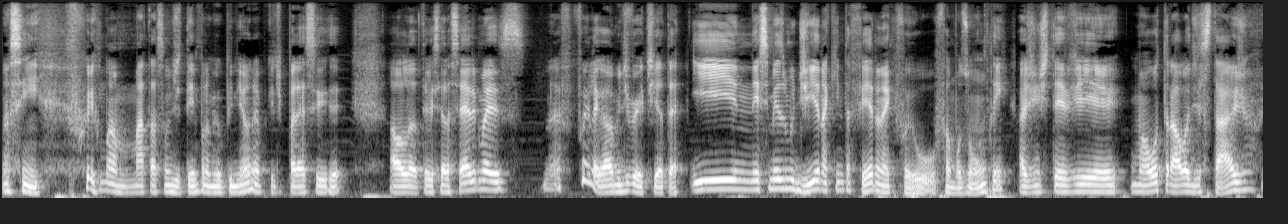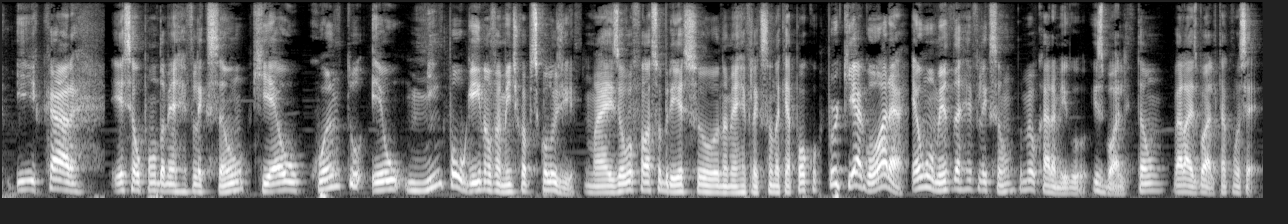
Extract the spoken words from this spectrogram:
assim, foi uma matação de tempo, na minha opinião, né? Porque tipo, parece aula terceira série, mas foi legal, me diverti até. E nesse mesmo dia, na quinta-feira, né, que foi o famoso ontem, a gente teve uma outra aula de estágio e, cara, esse é o ponto da minha reflexão, que é o quanto eu me empolguei novamente com a psicologia. Mas eu vou falar sobre isso na minha reflexão daqui a pouco, porque agora é o momento da reflexão do meu caro amigo Sbole. Então, vai lá, Sbole, tá com você.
